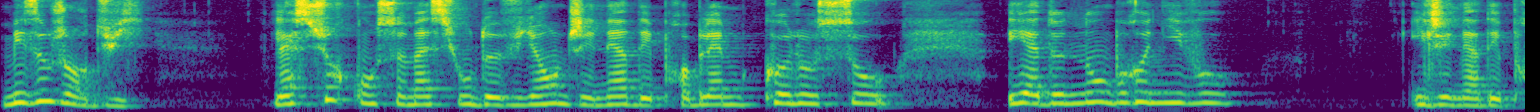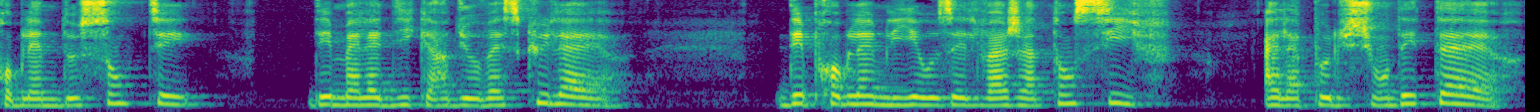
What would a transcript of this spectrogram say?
Mais aujourd'hui, la surconsommation de viande génère des problèmes colossaux et à de nombreux niveaux. Il génère des problèmes de santé, des maladies cardiovasculaires, des problèmes liés aux élevages intensifs, à la pollution des terres,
